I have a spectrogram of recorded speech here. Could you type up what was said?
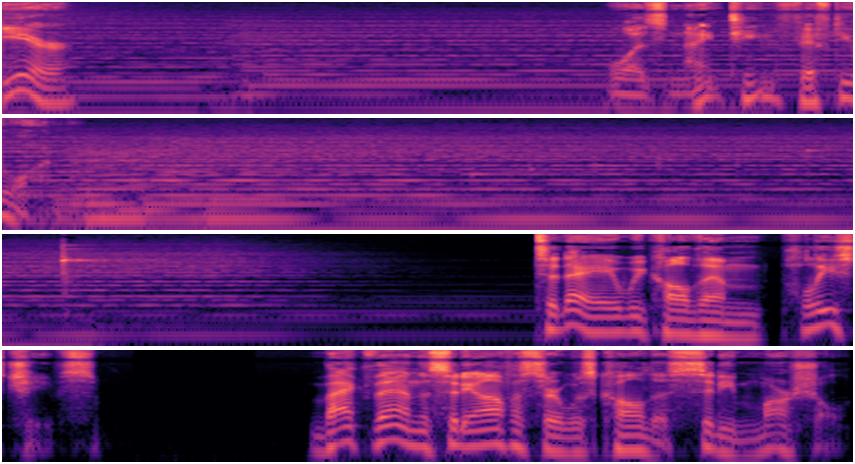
Year was 1951. Today, we call them police chiefs. Back then, the city officer was called a city marshal.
